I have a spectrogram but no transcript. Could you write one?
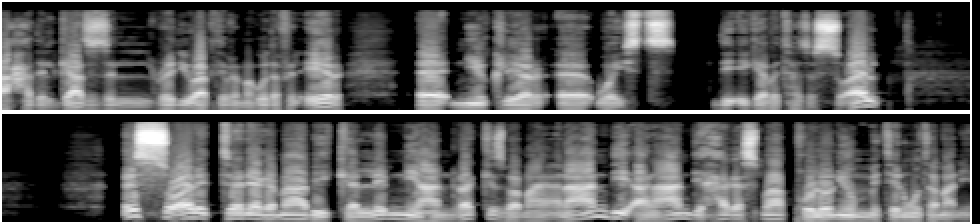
أحد ال gases ال radioactive اللي موجودة في ال air nuclear wastes دي إجابة هذا السؤال. السؤال التاني يا جماعة بيكلمني عن ركز بقى معايا أنا عندي أنا عندي حاجة اسمها بولونيوم 208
